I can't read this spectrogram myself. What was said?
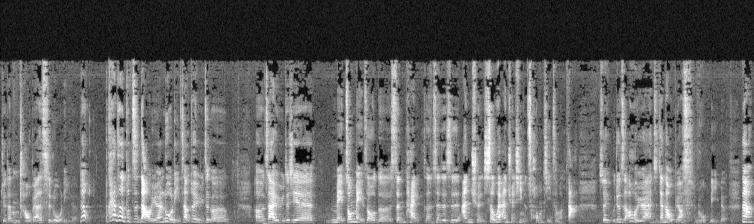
觉得嗯好，我不要再吃洛梨了。那不看真的不知道，原来洛梨在对于这个呃，在于这些美中美洲的生态跟甚至是安全、社会安全性的冲击这么大，所以我就知道哦，原来是这样。那我不要吃洛梨了。那。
